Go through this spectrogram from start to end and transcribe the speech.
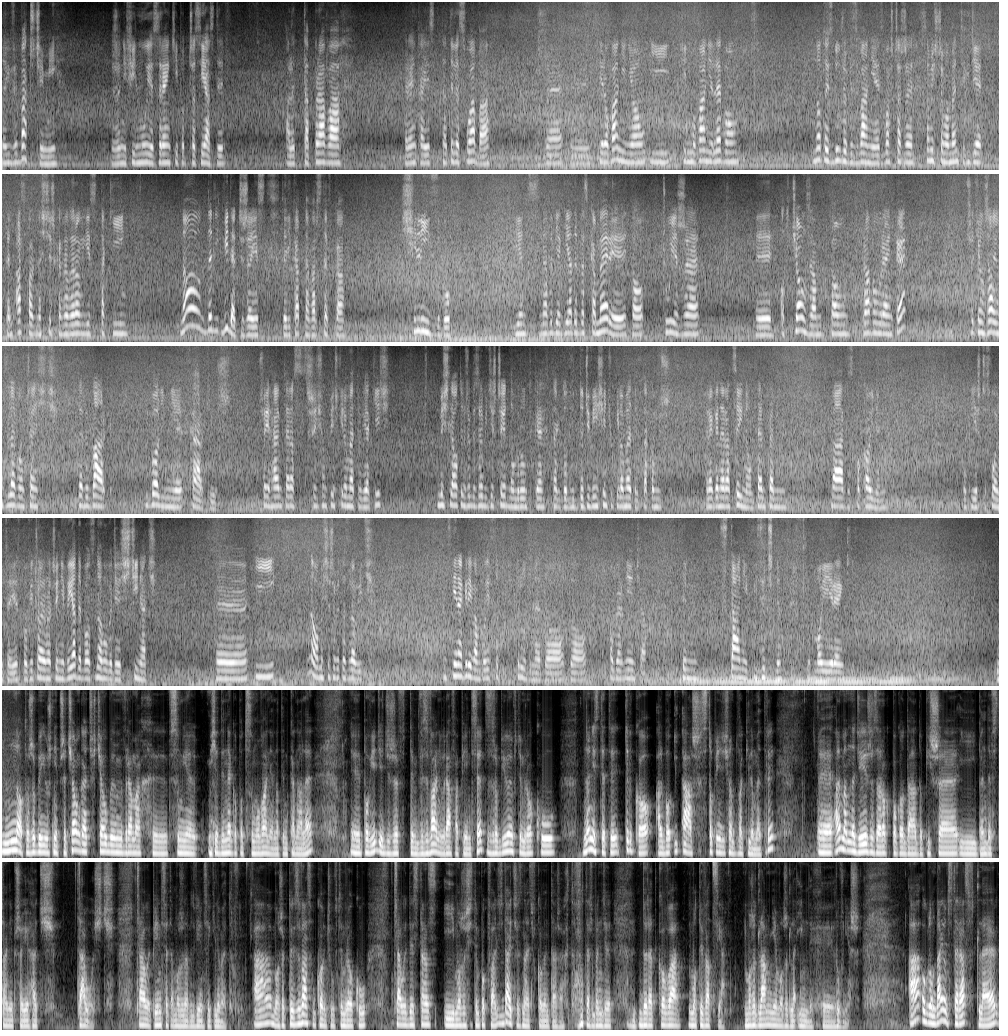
No i wybaczcie mi, że nie filmuję z ręki podczas jazdy, ale ta prawa ręka jest na tyle słaba, że y, kierowanie nią i filmowanie lewą no to jest duże wyzwanie, zwłaszcza, że są jeszcze momenty, gdzie ten asfalt na ścieżkach rowerowych jest taki no widać, że jest delikatna warstewka ślizgu więc nawet jak jadę bez kamery, to czuję, że y, odciążam tą prawą rękę, przeciążając lewą część, lewy bark i boli mnie kark już. Przejechałem teraz 65 km jakieś. Myślę o tym, żeby zrobić jeszcze jedną rundkę, tak do, do 90 km, taką już regeneracyjną, tempem bardzo spokojnym póki jeszcze słońce jest, bo wieczorem raczej nie wyjadę, bo znowu będzie ścinać. Yy, I no, myślę, żeby to zrobić. Więc nie nagrywam, bo jest to trudne do, do ogarnięcia w tym stanie fizycznym mojej ręki. No to, żeby już nie przeciągać, chciałbym w ramach y, w sumie jedynego podsumowania na tym kanale powiedzieć, że w tym wyzwaniu RAFA 500 zrobiłem w tym roku, no niestety, tylko albo i aż 152 km, ale mam nadzieję, że za rok pogoda dopisze i będę w stanie przejechać całość, całe 500, a może nawet więcej kilometrów. A może ktoś z Was ukończył w tym roku cały dystans i może się tym pochwalić? Dajcie znać w komentarzach. To też będzie dodatkowa motywacja. Może dla mnie, może dla innych y, również. A oglądając teraz w tle e,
